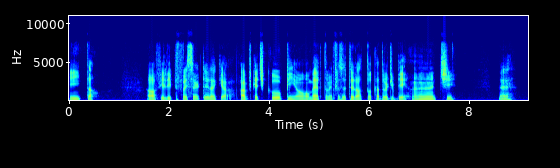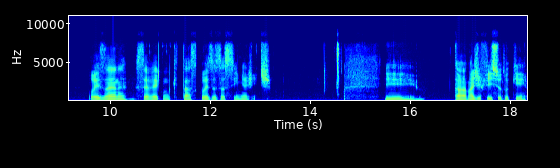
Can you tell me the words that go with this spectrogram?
Então, ó, Felipe foi certeiro aqui, ó. Fábrica de cupim, ó, o Homero também foi certeiro, ó. Tocador de berrante. É, pois é, né? Você vê como que tá as coisas assim, minha gente. E tá mais difícil do que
